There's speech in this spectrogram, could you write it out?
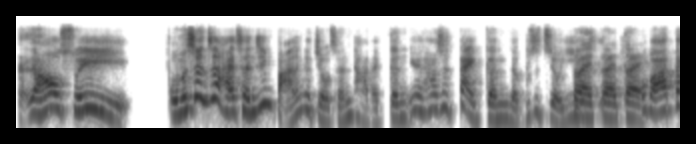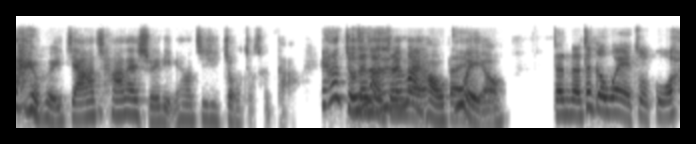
然后，所以我们甚至还曾经把那个九层塔的根，因为它是带根的，不是只有叶子。对对对，我把它带回家，插在水里面，然后继续种九层塔。因为它九层塔这边卖好贵哦，真的，这个我也做过，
